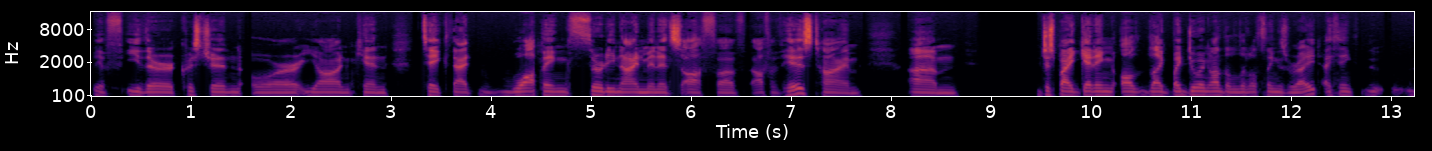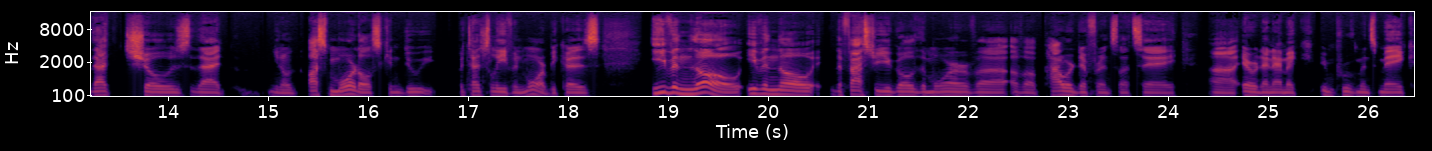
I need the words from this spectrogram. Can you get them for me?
if either Kristian or Jan can take that whopping thirty nine minutes off of off of his time, um, just by getting all like by doing all the little things right, I think that shows that you know us mortals can do potentially even more because even though even though the faster you go the more of a of a power difference let's say uh, aerodynamic improvements make.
